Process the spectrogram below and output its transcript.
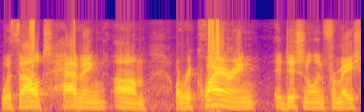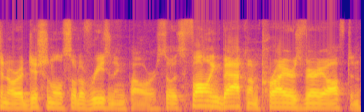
without having um, or requiring additional information or additional sort of reasoning power. So, it's falling back on priors very often.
